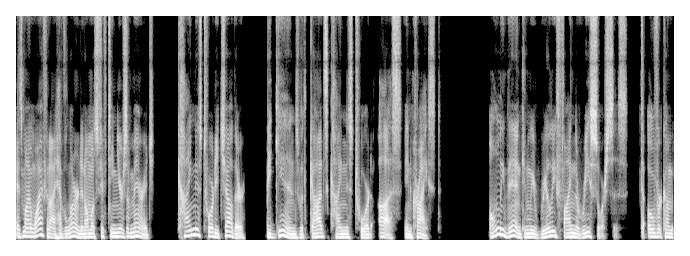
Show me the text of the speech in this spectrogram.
As my wife and I have learned in almost 15 years of marriage, kindness toward each other begins with God's kindness toward us in Christ. Only then can we really find the resources to overcome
